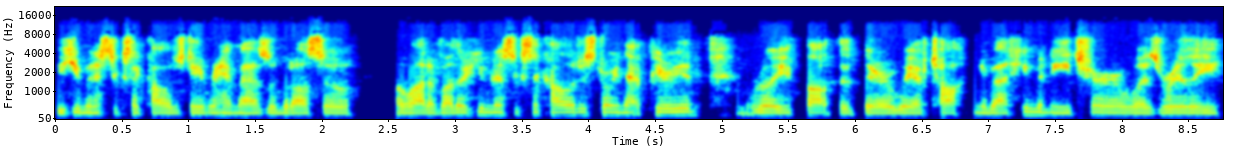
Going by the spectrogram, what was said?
the humanistic psychologist Abraham Maslow, but also a lot of other humanistic psychologists during that period. Really thought that their way of talking about human nature was really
